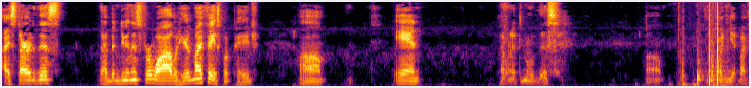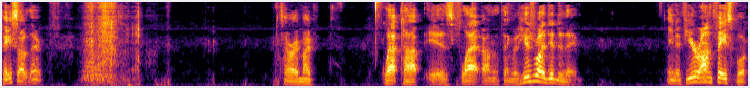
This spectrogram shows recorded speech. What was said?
I started this, I've been doing this for a while, but here's my Facebook page. Um, and I'm going to have to move this. Um, if I can get my face out of there. Sorry, my laptop is flat on the thing. But here's what I did today. And if you're on Facebook,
